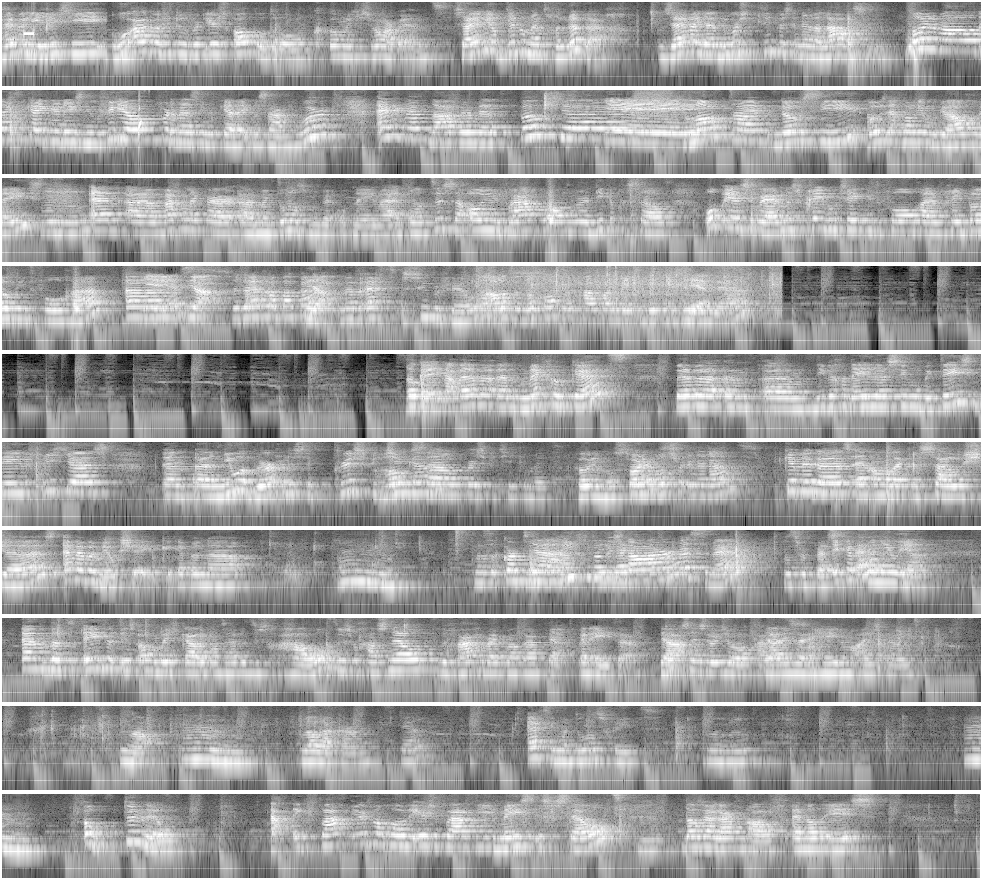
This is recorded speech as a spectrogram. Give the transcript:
Hebben jullie ruzie? Hoe oud was je toen voor het eerst alcohol dronk? Omdat je zwanger bent. Zijn jullie op dit moment gelukkig? Zijn wij jaloerse types in een relatie? Kijkt naar deze nieuwe video. Voor de mensen die me kennen, ik ben Sarah Woert. En ik ben vandaag weer met Bootje. Yay! Long time no see. Bo is echt lang niet op mijn kanaal geweest. Mhm. En eh, wij gaan lekker eh, McDonald's opnemen. En ondertussen al jullie vragen beantwoorden die ik heb gesteld op Instagram. Dus vergeet me ook zeker niet te volgen. En vergeet Bo ook niet te volgen. Ehm, Yes. Ja. Zullen we gaan pakken? Ja, we hebben echt superveel. Alles en nog wat. We gaan gewoon een beetje dingen delen. Yes. Oké, nou we hebben een macroket. We hebben een, ehm, die we gaan delen, single big tasty delen, frietjes. Een, nieuwe burger, dus de crispy chicken. Homestyle crispy chicken met Honing mustard. honing mosterd inderdaad. Kip nuggets en allemaal lekkere sausjes. En we hebben een milkshake. Ik heb een... mm, dat een karton rietje, dat die is lekker. Dat verpest hem, hè? Dat verpest Ik heb het. een nieuw, ja. En het eten is al een beetje koud, want we hebben het dus gehaald. Dus we gaan snel de vragen erbij pakken Ja. en eten. Ja. Die zijn sowieso al koud. ja die zijn helemaal ijskoud. Nou, mm, wel lekker. Ja? Echt die McDonald's friet. Mhm. Mm. Oh, thumbnail. Ja, ik vraag eerst wel gewoon de eerste vraag die het meest is gesteld. Dan zijn we daarvan af. En dat is.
